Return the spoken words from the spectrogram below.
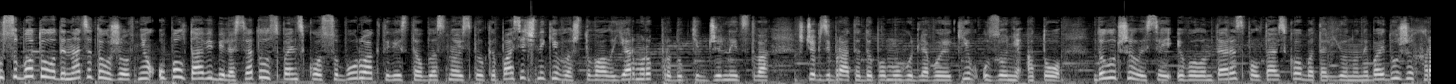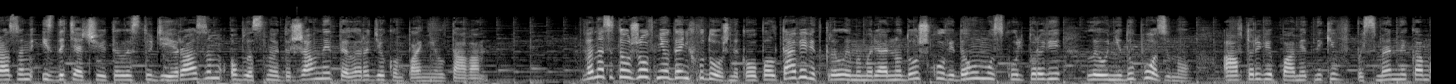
У суботу, 11 жовтня, у Полтаві біля Свято-Успенського собору активісти обласної спілки пасічників влаштували ярмарок продуктів бджільництва, щоб зібрати допомогу для вояків у зоні АТО. Долучилися й волонтери з полтавського батальйону небайдужих разом із дитячої телестудії Разом обласної державної телерадіокомпанії Лтава. 12 жовтня у День художника у Полтаві відкрили меморіальну дошку відомому скульпторові Леоніду Позину, авторові пам'ятників письменникам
